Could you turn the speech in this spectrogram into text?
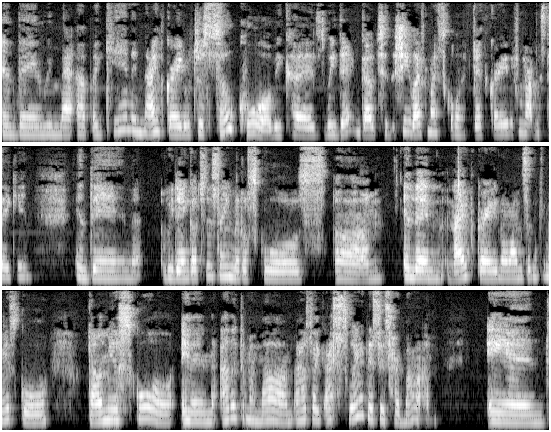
and then we met up again in ninth grade, which was so cool because we didn't go to the, she left my school in fifth grade, if I'm not mistaken, and then we didn't go to the same middle schools. Um, and then ninth grade, my mom was looking for me at school, found me a school, and I looked at my mom. I was like, I swear this is her mom. And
